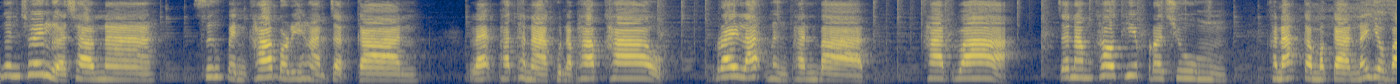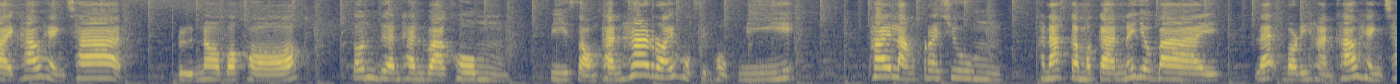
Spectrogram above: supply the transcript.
เงินช่วยเหลือชาวนา ซึ่งเป็นค่าบริหารจัดการ และพัฒนาคุณภาพข้าว ไร่ละ 1,000 บาท คาดว่าจะนำเข้าที่ประชุม คณะกรรมการนโยบายข้าวแห่งชาติ หรือนอบคต้นเดือนธันวาคม ปี 2566 นี้ ภายหลังประชุม คณะกรรมการนโยบาย และบริหารข้าวแห่งช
